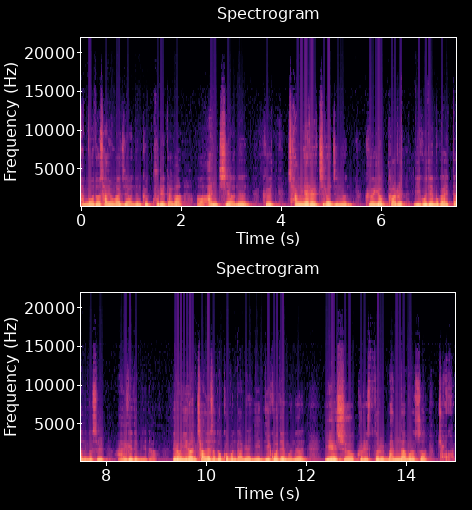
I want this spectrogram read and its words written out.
아무도 사용하지 않은 그 굴에다가 안치하는 그 장례를 치러주는 그 역할을 니고데모가 했다는 것을 알게 됩니다. 여러분 이런 차원에서 놓고 본다면 이 니고데모는 예수 그리스도를 만남으로써 조금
